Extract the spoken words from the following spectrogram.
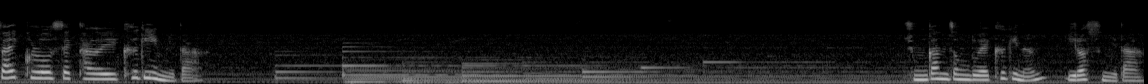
사이클로섹타의 크기입니다. 중간 정도의 크기는 이렇습니다.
